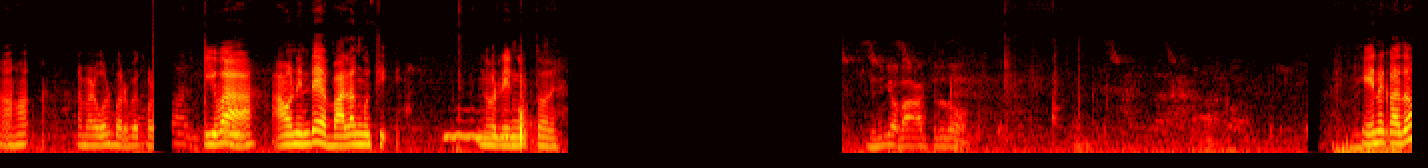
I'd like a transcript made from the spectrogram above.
ಹಾಂ ಹಾಂ ನಮ್ಮ ಒಳಗಡೆ ಬರಬೇಕು ಇವ ಅವನಿಂದೆ ಬಾಲಂಗುಚಿ. ನೋಡ್ರಿ ಹೆಂಗೆ ನಿಮಗೆ ನಿನಗೆ ಬಾ ಆಗ್ತಿರೋದು ಏನಕ್ಕದು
